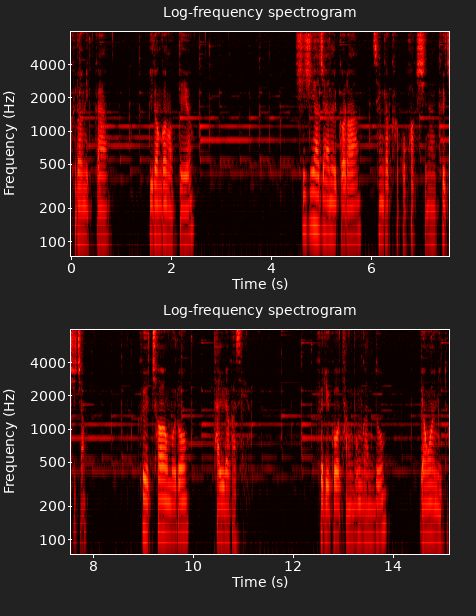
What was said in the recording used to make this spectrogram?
그러니까 이런 건 어때요? 시시하지 않을 거라 생각하고 확신한 그 지점, 그 처음으로 달려가세요. 그리고 당분간도 영원히도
